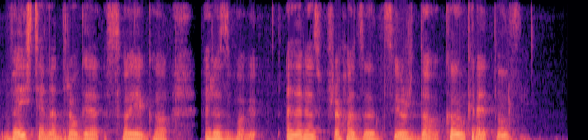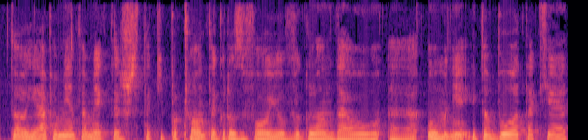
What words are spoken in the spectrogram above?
wejście na drogę swojego rozwoju. A teraz przechodząc już do konkretów, to ja pamiętam, jak też taki początek rozwoju wyglądał e, u mnie. I to było takie,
